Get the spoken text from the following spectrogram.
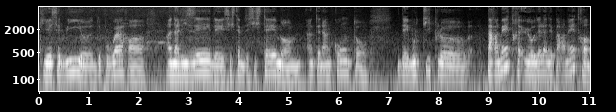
qui est celui de pouvoir analyser des systèmes de systèmes en tenant compte des multiples paramètres et au-delà des paramètres,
